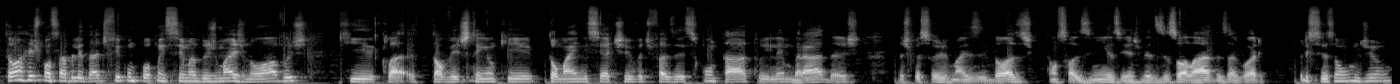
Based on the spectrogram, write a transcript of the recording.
Então a responsabilidade fica um pouco em cima dos mais novos, que claro, talvez tenham que tomar a iniciativa de fazer esse contato e lembrar das, das pessoas mais idosas que estão sozinhas e às vezes isoladas agora, que precisam de um.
